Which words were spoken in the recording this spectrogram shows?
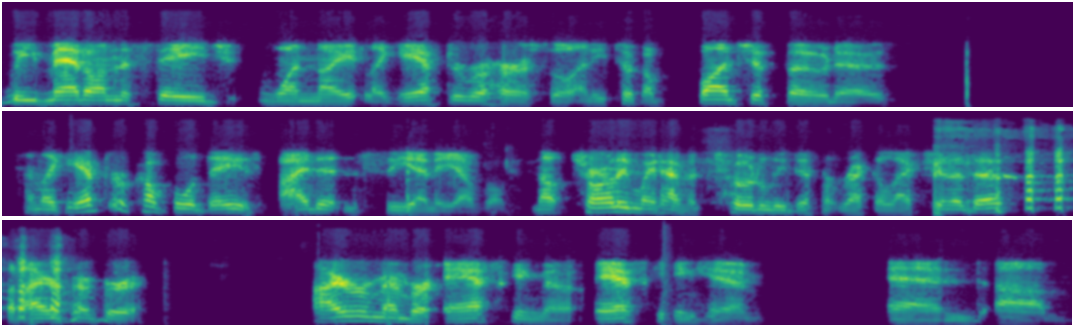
we met on the stage one night, like after rehearsal, and he took a bunch of photos. And like after a couple of days, I didn't see any of them. Now Charlie might have a totally different recollection of this, but I remember, I remember asking the asking him, and um,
